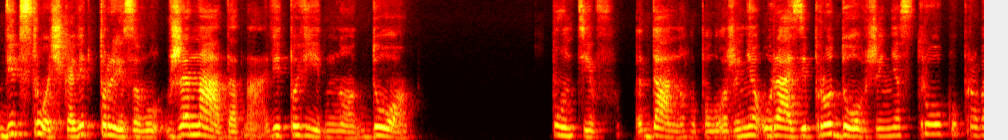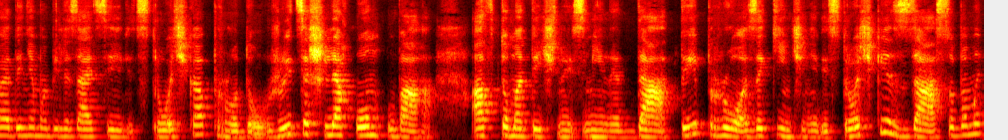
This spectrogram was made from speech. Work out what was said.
відстрочка від призову вже надана відповідно до пунктів даного положення у разі продовження строку проведення мобілізації відстрочка продовжується шляхом увага автоматичної зміни дати про закінчення відстрочки засобами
